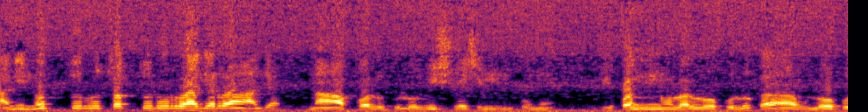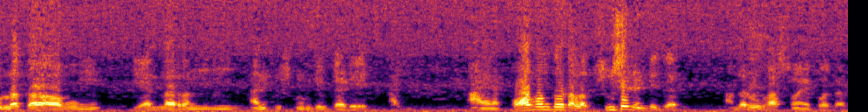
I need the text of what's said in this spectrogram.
అని నొత్తురు చత్తురు రాజరాజ నా పలుకులు విశ్వసింపుము. విపన్నుల లోపులు కావు లోపుల కావు ఎల్లరన్ అని కృష్ణుడు చెబుతాడే అది ఆయన కోపంతో అలా చూసాడంటే చాలు. అందరూ భస్మం అయిపోతారు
